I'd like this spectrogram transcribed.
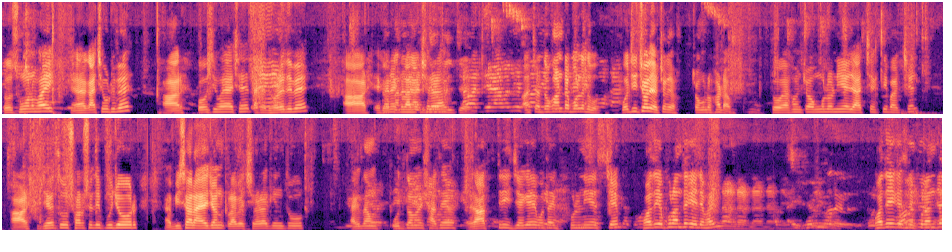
তো সুমন ভাই গাছে উঠবে আর কৌশি ভাই আছে তাকে ধরে দেবে। আর এখানে ক্লাবের ছেলেরা আচ্ছা দোকানটা বলে দেবো। বলছি চলে যাও চলে যাও চংগুলো হাঁটাও তো এখন চংগুলো নিয়ে যাচ্ছে দেখতে পাচ্ছেন। আর যেহেতু সরস্বতী পুজোর বিশাল আয়োজন ক্লাবের ছেলেরা কিন্তু একদম উদ্যমের সাথে রাত্রি জেগে কোথায় ফুল নিয়ে এসছে কোথা থেকে ফুল আনতে গেলে ভাই কোথা থেকে গেছিলে ফুল আনতে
